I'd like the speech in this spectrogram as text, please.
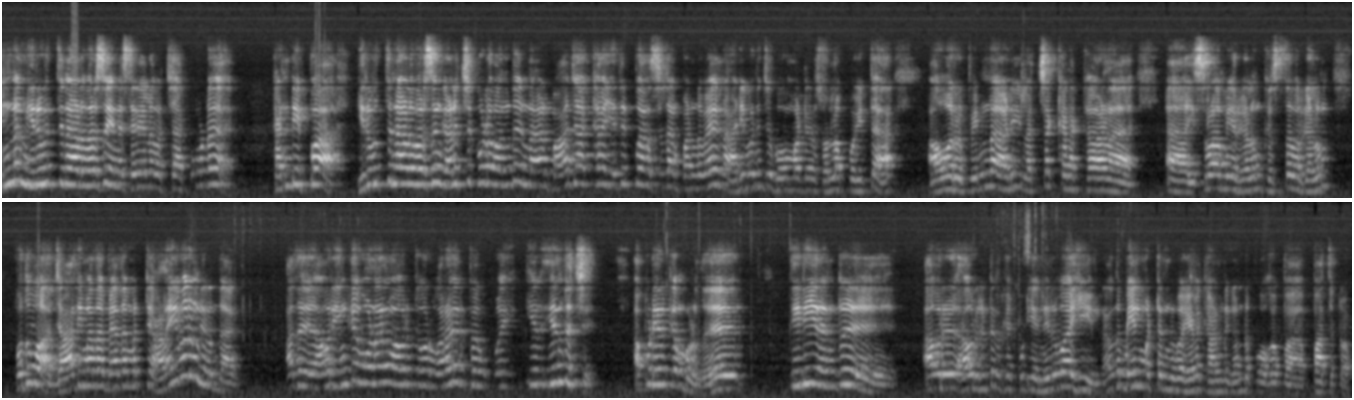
இன்னும் இருபத்தி நாலு வருஷம் என்ன சிறையில வச்சா கூட கண்டிப்பா இருபத்தி நாலு வருஷம் கழிச்சு கூட வந்து நான் பாஜக எதிர்ப்பு அரசு தான் பண்ணுவேன் நான் அடிபணிஞ்சு போக மாட்டேன்னு சொல்ல போயிட்டா அவர் பின்னாடி லட்சக்கணக்கான இஸ்லாமியர்களும் கிறிஸ்தவர்களும் பொதுவா ஜாதி மத பேதமற்ற அனைவரும் இருந்தாங்க அது அவர் எங்க போனாலும் அவருக்கு ஒரு வரவேற்பு இரு- இருந்துச்சு. அப்படி இருக்கும் பொழுது திடீரென்று அவரு அவர்கிட்ட இருக்கக்கூடிய நிர்வாகிகள் அதாவது மேல்மட்ட நிர்வாகிகளை கண்டு கண்டு போக பா பார்த்துட்டோம்.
